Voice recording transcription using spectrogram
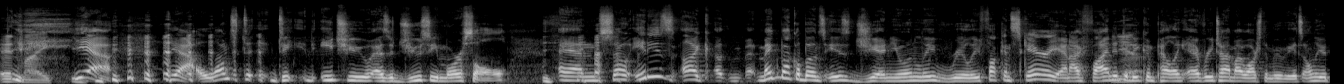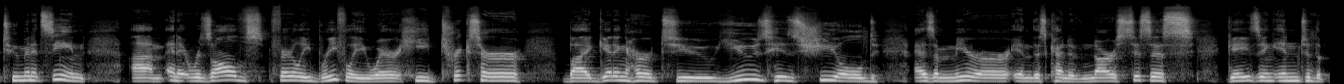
and like yeah, yeah, wants to, to eat you as a juicy morsel. And so it is like uh, Meg Mucklebones is genuinely really fucking scary, and I find it to be compelling every time I watch the movie. It's only a two minute scene, um, and it resolves fairly briefly where he tricks her by getting her to use his shield as a mirror in this kind of narcissus gazing into the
